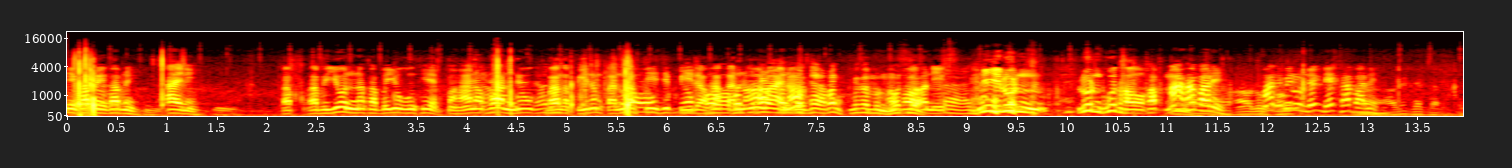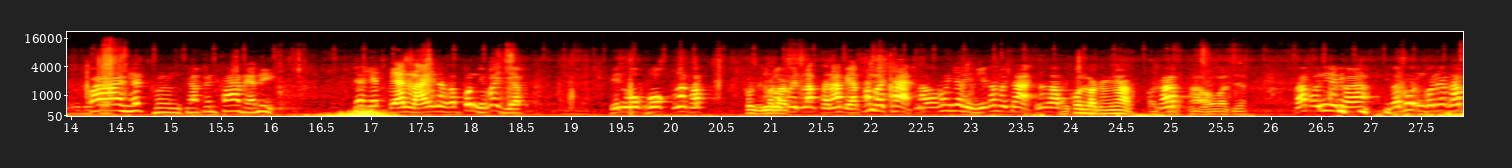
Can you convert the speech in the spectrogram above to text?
นี่ครับนี่ครับนี่ไอ้นี่ ครับครับไปยุ่นนะครับไปอยู่กรุงเทพมหานครอยู่บางกะปีน้ำกันมาสี่สิบปีแล้วหักกันเนาะไรเนาะแค่มันไม่ก็รุ่นเอาหัวพอเชือกกันอีกนี่รุ่นรุ่นผู้เฒ่าครับมาครับบ้านี่มาที่ไม่รุ่นเด็กๆครับบ้านี่ปลาเห็ดเพิงจะเป็นปลาแบบนี้จะเห็ดแปลนไหลายนะครับพ้นถึงมาเหยียบ เป็นหกหกนะครับคนที่มัมานรักเป็นลักษณะแบบธรรมชาติเราไม่ใช่หนีธรรมชาตินะครับคนรักง่ายครับเอาว่าเสียครับอันนี้ก็กระรุ่นไปนะครับ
